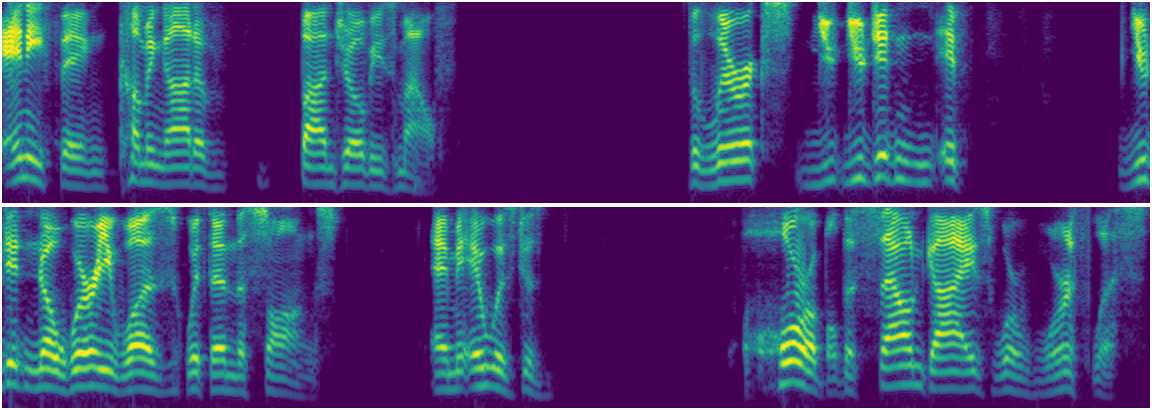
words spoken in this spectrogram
anything coming out of Bon Jovi's mouth. The lyrics you you didn't if you didn't know where he was within the songs. I mean it was just horrible. The sound guys were worthless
